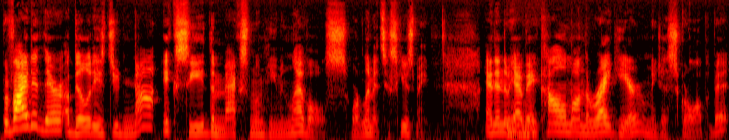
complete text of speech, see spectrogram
provided their abilities do not exceed the maximum human levels or limits, excuse me. And then we mm-hmm. have a mm-hmm. column on the right here. Let me just scroll up a bit.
